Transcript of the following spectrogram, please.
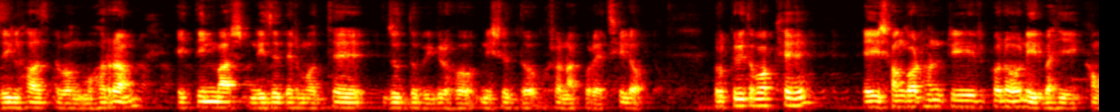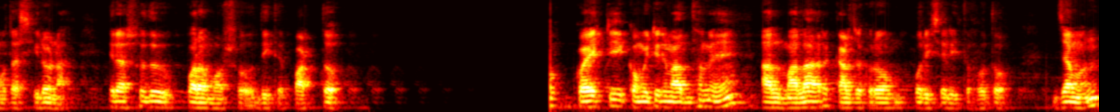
জিলহজ এবং মুহররম, এই তিন মাস নিজেদের মধ্যে যুদ্ধ বিগ্রহ নিষিদ্ধ ঘোষণা করেছিল। প্রকৃতপক্ষে এই সংগঠনটির কোনো নির্বাহী ক্ষমতা ছিল না। এরা শুধু পরামর্শ দিতে পারত। কয়েকটি কমিটির মাধ্যমে আল মালার কার্যক্রম পরিচালিত হতো। যেমন,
